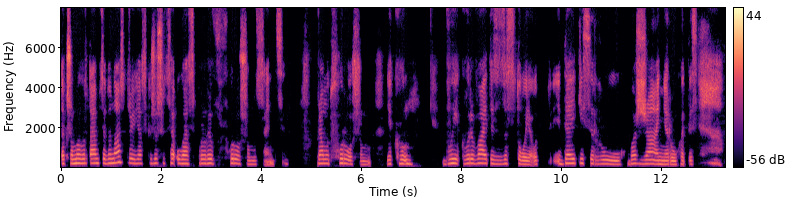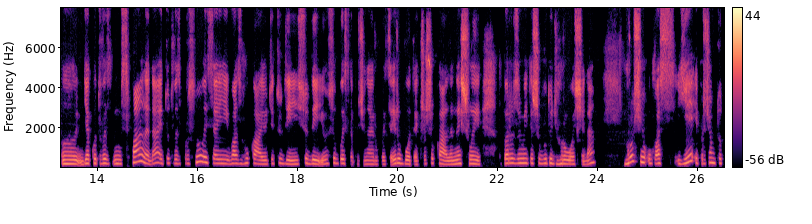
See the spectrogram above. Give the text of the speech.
Так що ми вертаємося до настрою, я скажу, що це у вас прорив в хорошому сенсі. Прямо от в хорошому. Як ви як вириваєтесь з застоя, от іде якийсь рух, бажання рухатись. Е, Як от ви спали, да, і тут ви проснулися, і вас гукають і туди, і сюди, і особисто починає рухатися, і робота, якщо шукали, знайшли. Тепер розумієте, що будуть гроші. Да? Гроші у вас є, і причому тут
